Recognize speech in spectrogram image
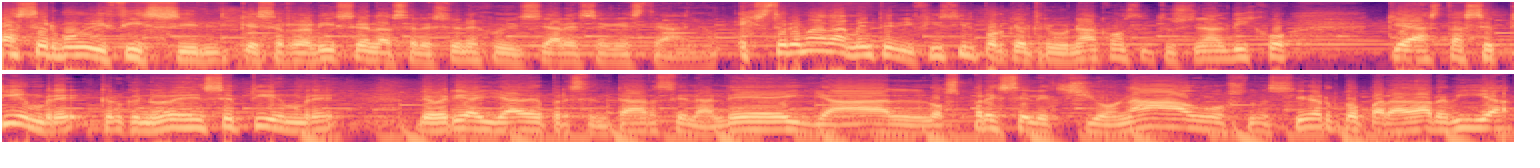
Va a ser muy difícil que se realicen las elecciones judiciales en este año. Extremadamente difícil porque el Tribunal Constitucional dijo que hasta septiembre, creo que 9 de septiembre, debería ya de presentarse la ley, ya los preseleccionados, ¿no es cierto?, para dar vía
